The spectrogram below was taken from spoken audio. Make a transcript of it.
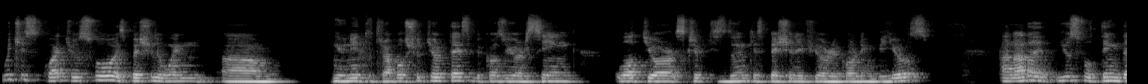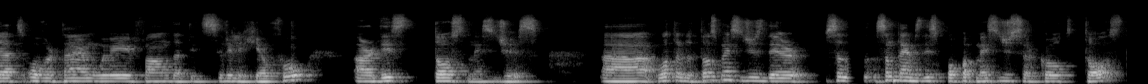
which is quite useful, especially when um, you need to troubleshoot your test because you are seeing what your script is doing, especially if you're recording videos. Another useful thing that over time we found that it's really helpful are these toast messages. Uh, what are the toast messages? There, so sometimes these pop-up messages are called toast,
